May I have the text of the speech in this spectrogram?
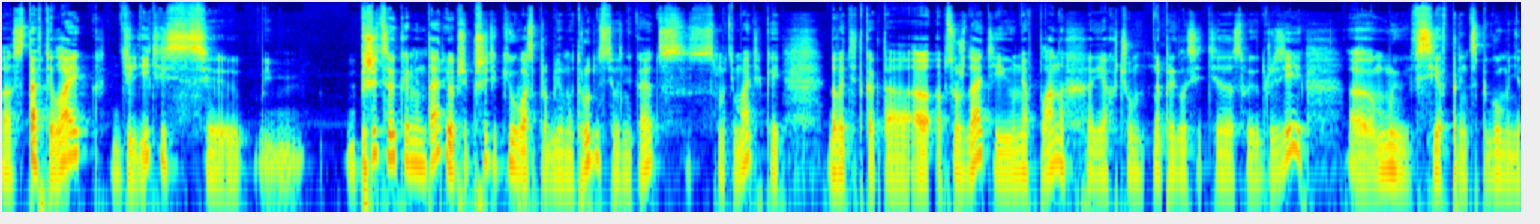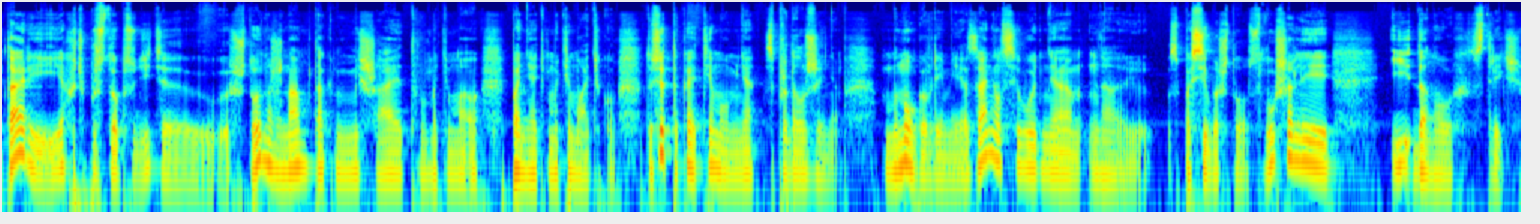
Э, ставьте лайк, делитесь, Пишите свои комментарии, вообще пишите, какие у вас проблемы, трудности возникают с, с математикой. Давайте это как-то а, обсуждать. И у меня в планах я хочу пригласить э, своих друзей. Э, мы все, в принципе, гуманитарии, и я хочу просто обсудить, э, что же нам так мешает в матема... понять математику. То есть это такая тема у меня с продолжением. Много времени я занял сегодня. Спасибо, что слушали, и до новых встреч.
